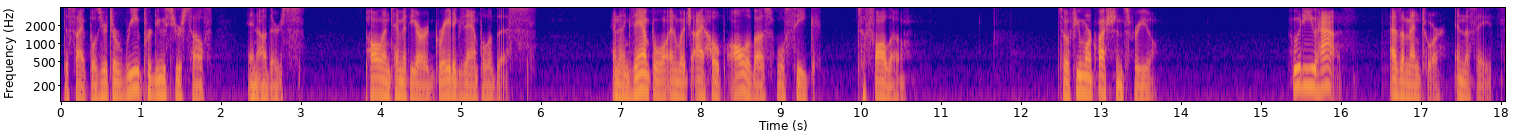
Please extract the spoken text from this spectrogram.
disciples. You're to reproduce yourself in others. Paul and Timothy are a great example of this, an example in which I hope all of us will seek to follow. So, a few more questions for you. Who do you have as a mentor in the faith?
